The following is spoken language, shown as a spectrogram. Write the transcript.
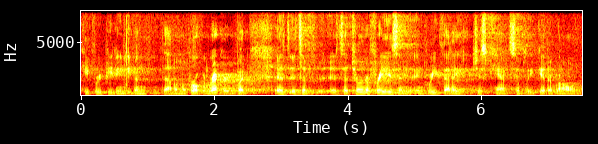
keep repeating even that I'm a broken record, but it, it's, a, it's a turn of phrase in, in Greek that I just can't simply get around.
